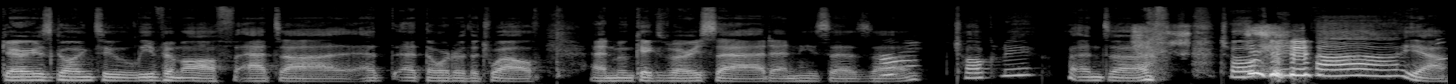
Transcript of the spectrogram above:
Gary is going to leave him off at uh at at the Order of the Twelve, and Mooncake's very sad, and he says, uh, "Chocolate," and uh, "Chocolate." ah, yeah,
